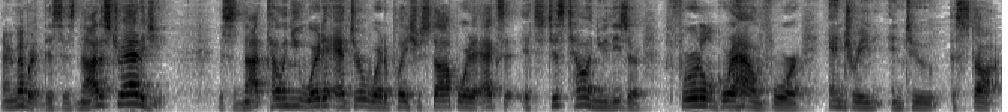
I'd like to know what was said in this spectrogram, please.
Now remember, this is not a strategy. This is not telling you where to enter, where to place your stop, where to exit. It's just telling you these are fertile ground for entering into the stock.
